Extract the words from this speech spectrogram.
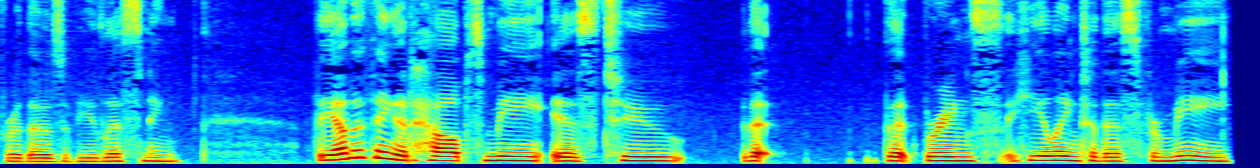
for those of you listening. The other thing that helps me is to that that brings healing to this for me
